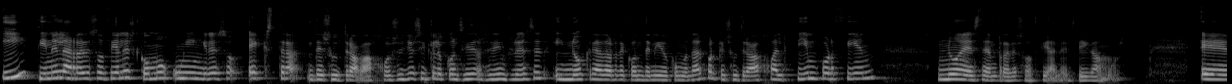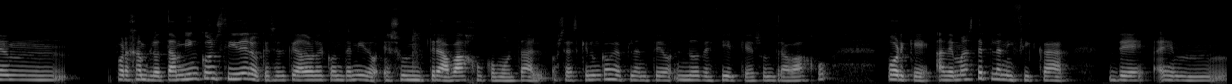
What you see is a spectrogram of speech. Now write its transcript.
y tiene las redes sociales como un ingreso extra de su trabajo. Eso yo sí que lo considero ser influencer y no creador de contenido como tal, porque su trabajo al 100% no es en redes sociales, digamos. Em, por ejemplo, también considero que ser creador de contenido es un trabajo como tal. O sea, es que nunca me planteo no decir que es un trabajo porque además de planificar, de em,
